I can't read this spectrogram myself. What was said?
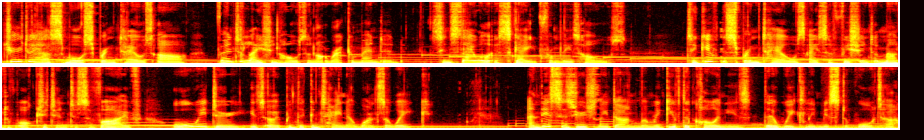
Due to how small springtails are, ventilation holes are not recommended, since they will escape from these holes. To give the springtails a sufficient amount of oxygen to survive, all we do is open the container once a week. And this is usually done when we give the colonies their weekly mist of water.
